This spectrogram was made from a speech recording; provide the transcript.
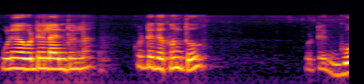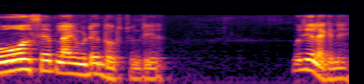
पुणी आ गोटे लाइन धरला गोटे देखु गोटे गोल सेप लाइन गोटे धरुँच बुझेगा कि नहीं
